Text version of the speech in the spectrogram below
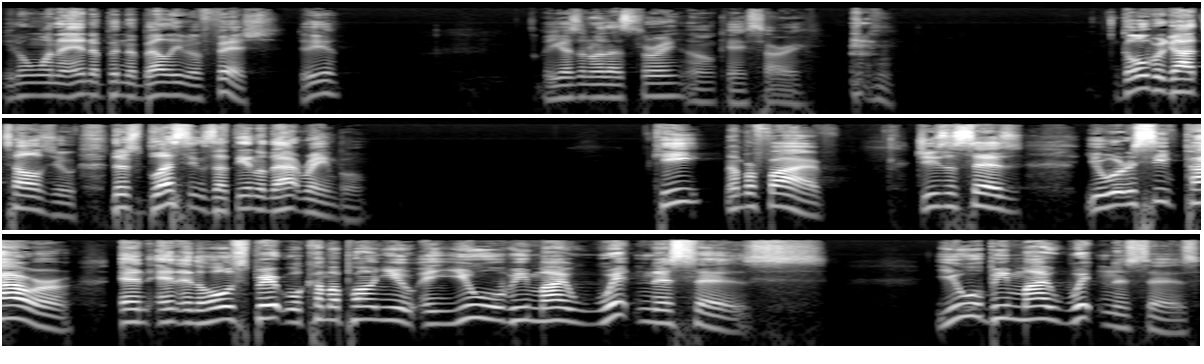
You don't want to end up in the belly of a fish, do you? Oh, you guys don't know that story? Oh, okay, sorry. Go where God tells you. There's blessings at the end of that rainbow. Key number five Jesus says, You will receive power, and, and, and the Holy Spirit will come upon you, and you will be my witnesses. You will be my witnesses.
